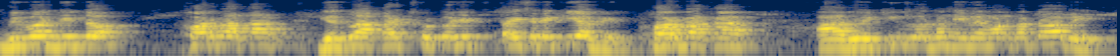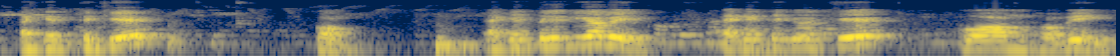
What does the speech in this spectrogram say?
বিবর্ধিত, খর্বাকার। যেহেতু আকার ছোট হয়েছে তাই সেটা কি হবে? খর্বাকার। আর রৈখিক বিবর্ধন এম এর মান কত হবে? একের থেকে কম। একের থেকে কি হবে? একের থেকে হচ্ছে কম হবে।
